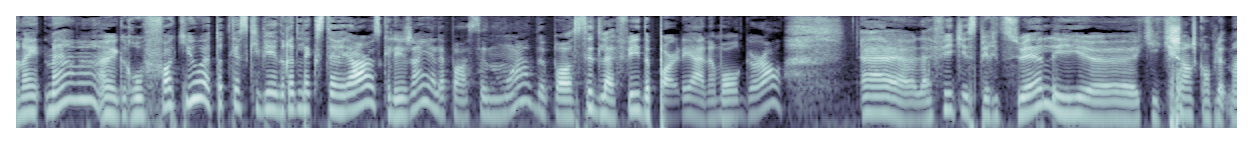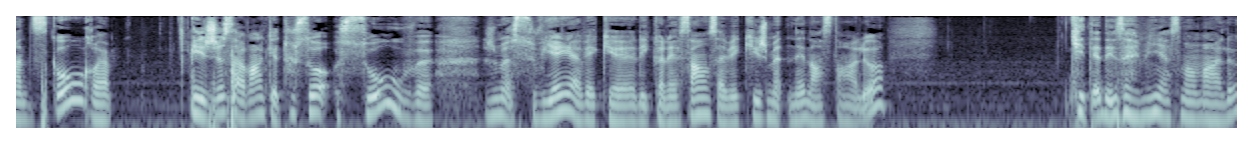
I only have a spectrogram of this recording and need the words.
honnêtement, un gros fuck you à tout ce qui viendrait de l'extérieur, ce que les gens y allaient passer de moi, de passer de la fille de party animal girl à la fille qui est spirituelle et qui, qui change complètement de discours? Et juste avant que tout ça s'ouvre, je me souviens avec euh, les connaissances avec qui je me tenais dans ce temps-là, qui étaient des amis à ce moment-là,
